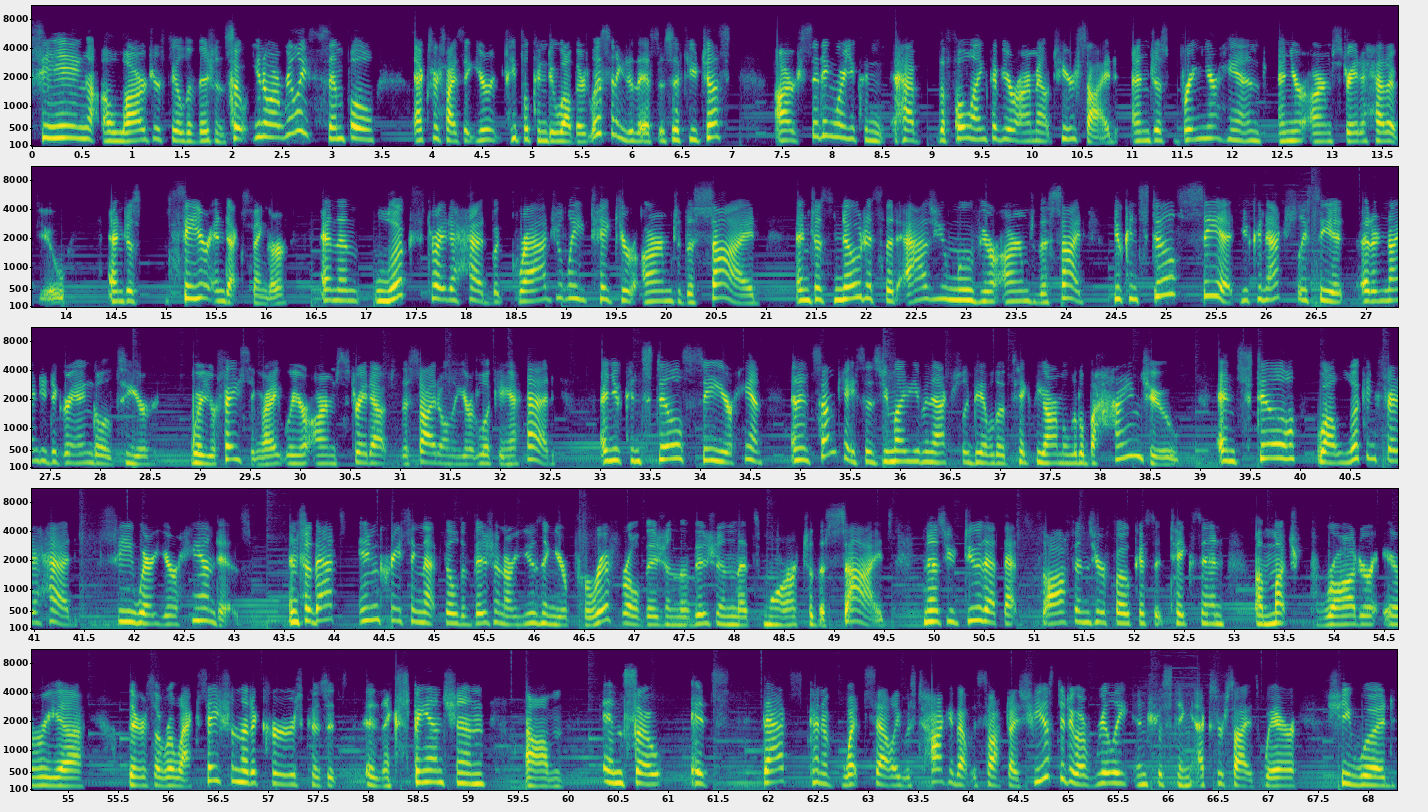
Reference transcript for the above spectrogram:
seeing a larger field of vision. So, you know, a really simple exercise that your people can do while they're listening to this is if you just are sitting where you can have the full length of your arm out to your side and just bring your hand and your arm straight ahead of you and just see your index finger and then look straight ahead, but gradually take your arm to the side and just notice that as you move your arm to the side, you can still see it. You can actually see it at a 90 degree angle to your where you're facing, right? Where your arm's straight out to the side, only you're looking ahead. And you can still see your hand. And in some cases, you might even actually be able to take the arm a little behind you and still, while looking straight ahead, see where your hand is. And so that's increasing that field of vision or using your peripheral vision, the vision that's more to the sides. And as you do that, that softens your focus. It takes in a much broader area. There's a relaxation that occurs because it's an expansion. Um, and so it's that's kind of what Sally was talking about with soft eyes. She used to do a really interesting exercise where she would,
